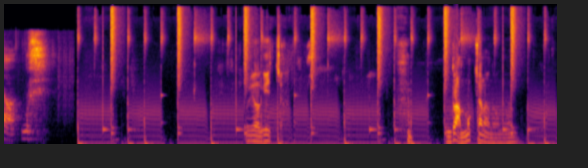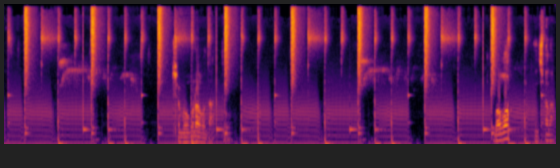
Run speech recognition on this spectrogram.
야, 너. 우리 여기 있자. 너안 먹잖아 너는. 저 먹으라고 놔둬. 먹어. 괜찮아.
